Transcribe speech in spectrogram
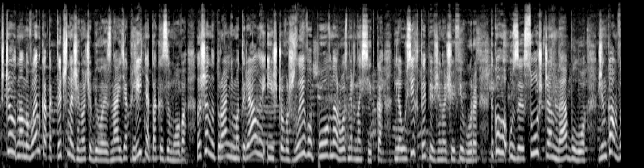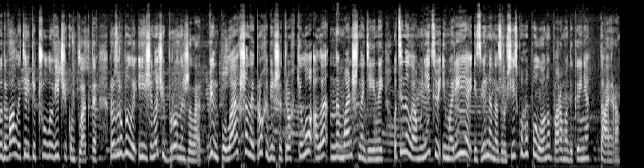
Ще одна новинка тактична жіноча білизна, як літня, так і зимова. Лише натуральні матеріали і, що важливо, повна розмірна сітка для усіх типів жіночої фігури. Такого у ЗСУ ще не було. Жінкам видавали тільки чоловічі комплекти. Розробили і жіночий бронежилет. Він полегшений, трохи більше трьох кіло, але не менш надійний. Оцінили амуніцію і Марія, і звільнена з російського полону парамедикиня Тайра.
